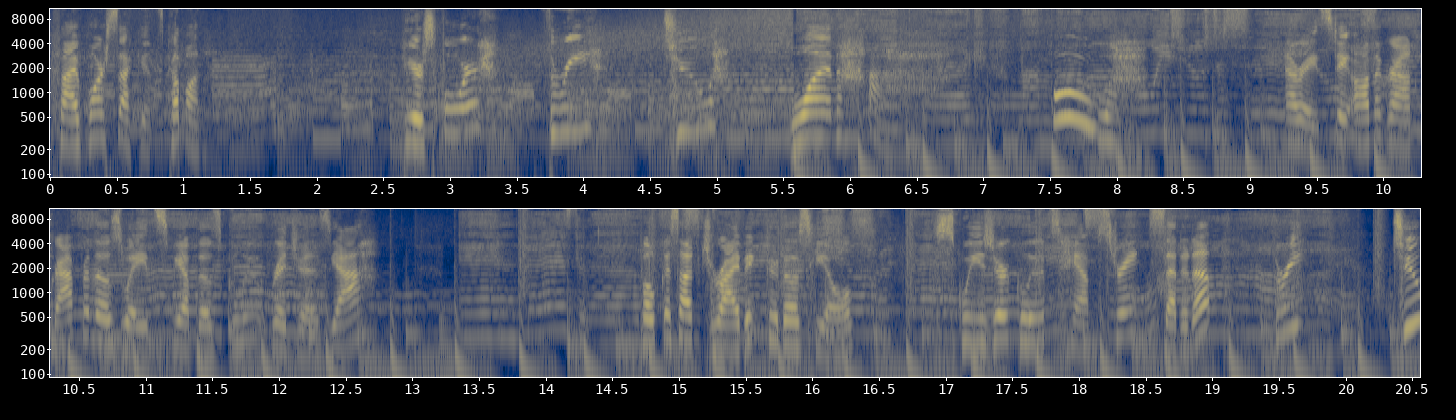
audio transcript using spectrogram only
Five more seconds. Come on. Here's four, three, one. Ooh. All right, stay on the ground. Grab for those weights. We have those glute bridges, yeah? Focus on driving through those heels. Squeeze your glutes, hamstrings. Set it up. Three, two,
